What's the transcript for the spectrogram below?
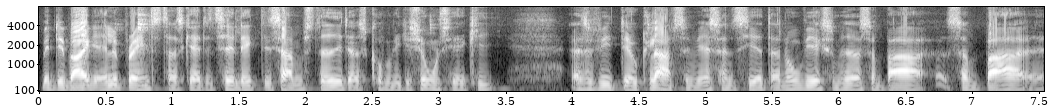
Men det er bare ikke alle brands, der skal have det til at ligge det samme sted i deres kommunikationshierarki. Altså, det er jo klart, som Jes han siger, at der er nogle virksomheder, som bare, som bare øh,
